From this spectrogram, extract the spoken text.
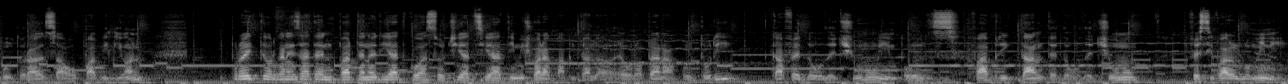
Cultural sau Pavilion, proiecte organizate în parteneriat cu Asociația Timișoara Capitală Europeană a Culturii, Cafe 21, Impuls, Fabric Dante 21, Festivalul Luminii,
